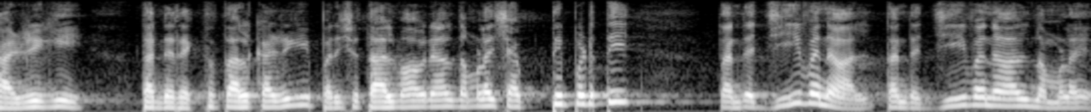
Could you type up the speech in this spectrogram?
കഴുകി തന്റെ രക്തത്താൽ കഴുകി പരിശുദ്ധാത്മാവിനാൽ നമ്മളെ ശക്തിപ്പെടുത്തി തന്റെ ജീവനാൽ തന്റെ ജീവനാൽ നമ്മളെ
